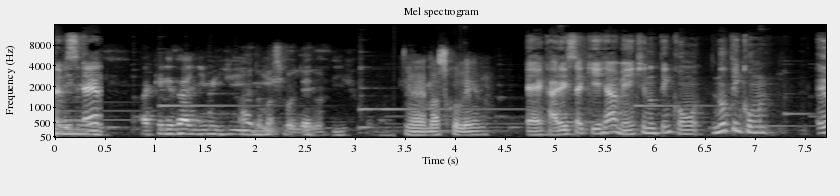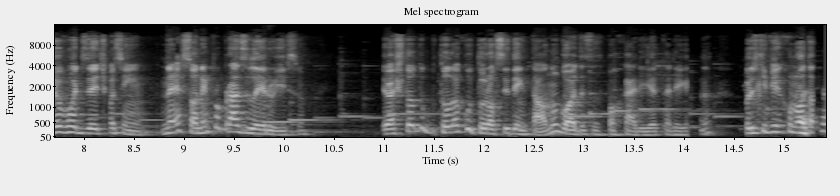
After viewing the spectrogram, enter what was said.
animes ser- aqueles animes de Ah, específico. né? É masculino. É, cara, esse aqui realmente não tem como. Não tem como. Eu vou dizer, tipo assim, não é só nem pro brasileiro isso. Eu acho que todo, toda a cultura ocidental não gosta dessas porcaria, tá ligado? Por isso que fica com nota.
